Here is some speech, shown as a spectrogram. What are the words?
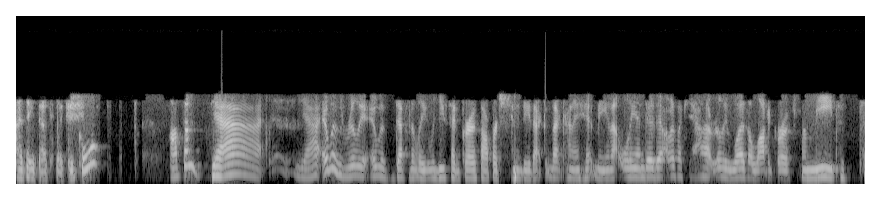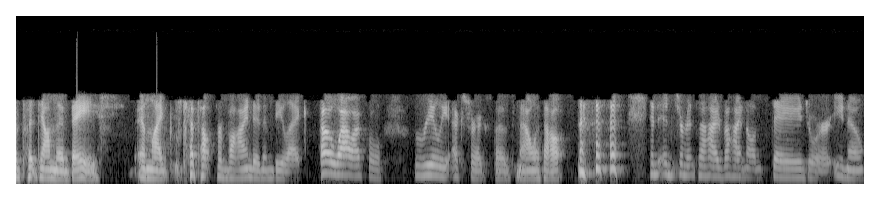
I think that's wicked cool. Awesome. Yeah. Yeah. It was really it was definitely when you said growth opportunity that that kind of hit me and that landed. I was like, yeah, that really was a lot of growth for me to to put down the base and like step out from behind it and be like, oh wow, I feel really extra exposed now without an instrument to hide behind on stage or you know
